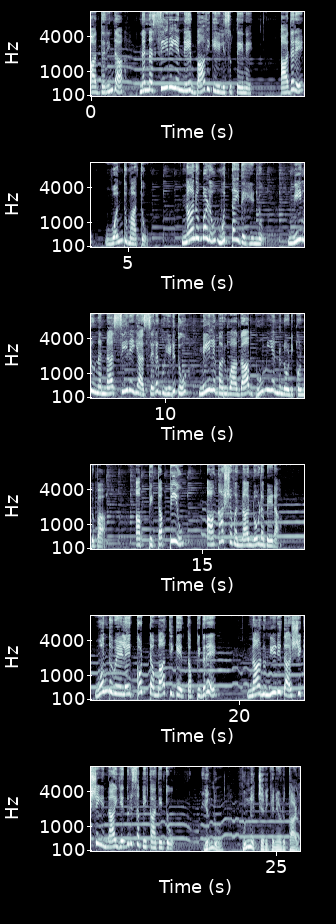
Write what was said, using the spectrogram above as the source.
ಆದ್ದರಿಂದ ನನ್ನ ಸೀರೆಯನ್ನೇ ಬಾವಿಗೆ ಇಳಿಸುತ್ತೇನೆ. ಆದರೆ ಒಂದು ಮಾತು, ನಾನೊಬ್ಬಳು ಮುತ್ತೈದೆ ಹೆಣ್ಣು. ನೀನು ನನ್ನ ಸೀರೆಯ ಸೆರಗು ಹಿಡಿದು ಮೇಲೆ ಬರುವಾಗ ಭೂಮಿಯನ್ನು ನೋಡಿಕೊಂಡು ಬಾ. ಅಪ್ಪಿ ತಪ್ಪಿಯೂ ಆಕಾಶವನ್ನ ನೋಡಬೇಡ. ಒಂದು ವೇಳೆ ಕೊಟ್ಟ ಮಾತಿಗೆ ತಪ್ಪಿದರೆ ನಾನು ನೀಡಿದ ಶಿಕ್ಷೆಯನ್ನ ಎದುರಿಸಬೇಕಾದೀತು. ಎಂದು ಮುನ್ನೆಚ್ಚರಿಕೆ ನೀಡುತ್ತಾಳೆ.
